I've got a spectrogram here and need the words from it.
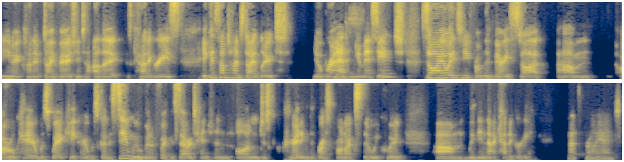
you know kind of diverge into other categories it can sometimes dilute your brand yes. and your message so mm-hmm. i always knew from the very start um oral care was where keeko was going to sit and we were going to focus our attention on just creating the best products that we could um, within that category that's brilliant.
